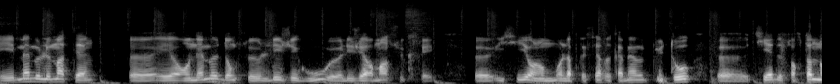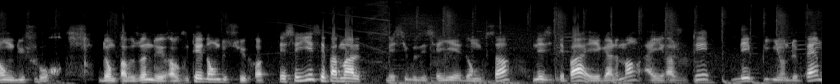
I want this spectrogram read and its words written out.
et même le matin. Euh, et on aime donc ce léger goût, euh, légèrement sucré. Euh, ici, on, la préfère quand même plutôt euh, tiède, sortant donc du four. Donc, pas besoin de rajouter donc du sucre. Essayez, c'est pas mal. Mais si vous essayez donc ça, n'hésitez pas également à y rajouter des pignons de pain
